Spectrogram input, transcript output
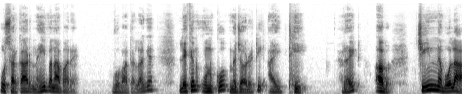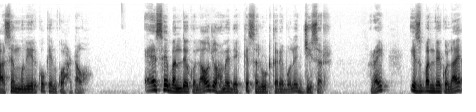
वो सरकार नहीं बना पा रहे। वो बात अलग है, लेकिन उनको मेजोरिटी आई थी राइट अब चीन ने बोला आसिम मुनीर को कि इनको हटाओ। ऐसे बंदे को लाओ जो हमें देख के सल्यूट करे, बोले, जी सर राइट इस बंदे को लाए,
